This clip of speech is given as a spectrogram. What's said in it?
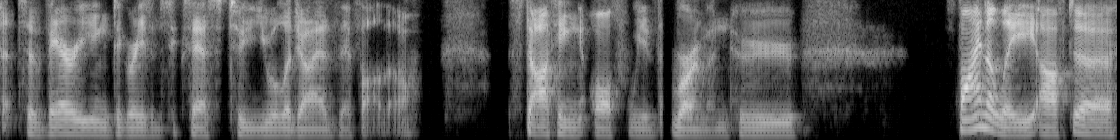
uh, to varying degrees of success to eulogize their father starting off with roman who finally after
